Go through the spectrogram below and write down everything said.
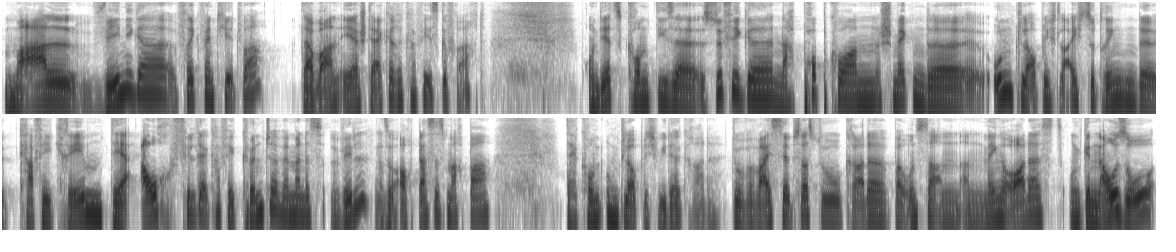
mal weniger frequentiert war. Da waren eher stärkere Kaffees gefragt. Und jetzt kommt dieser süffige, nach Popcorn schmeckende, unglaublich leicht zu trinkende Kaffee-Creme, der auch Filterkaffee könnte, wenn man das will. Also auch das ist machbar. Der kommt unglaublich wieder gerade. Du weißt selbst, was du gerade bei uns da an, an Menge orderst. Und genauso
